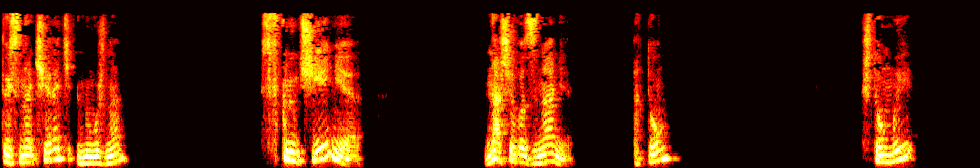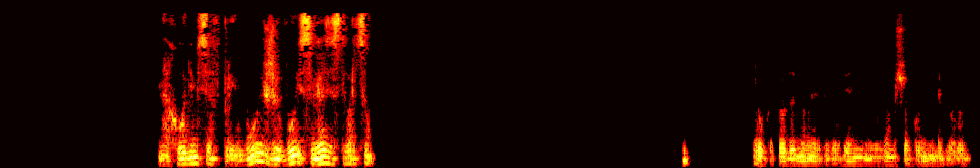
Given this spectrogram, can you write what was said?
То есть начать нужно с включения нашего знания о том, что мы находимся в прямой живой связи с Творцом. Рука поднимает, я не вам шагу не говорю.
